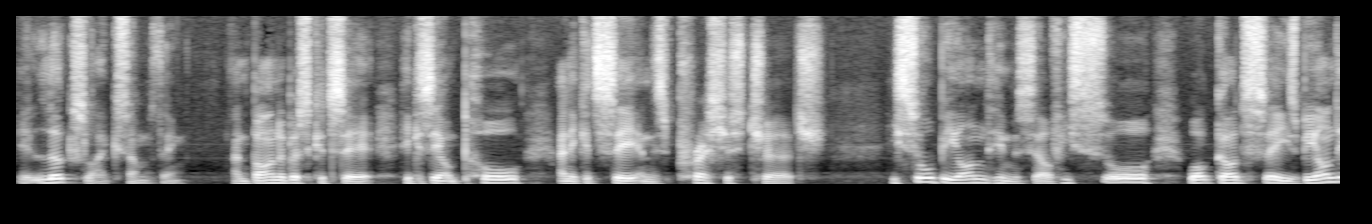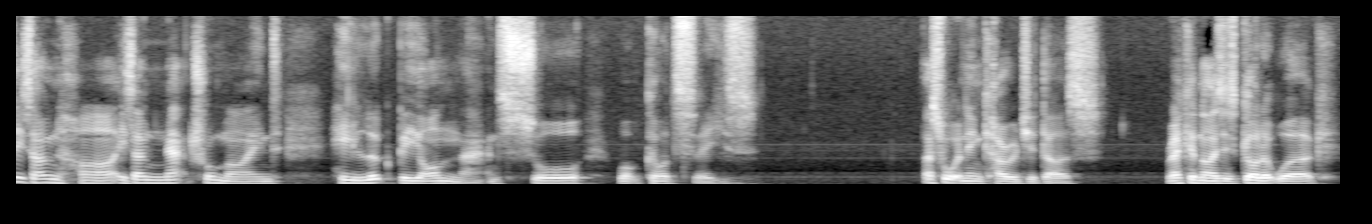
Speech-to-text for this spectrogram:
It looks like something. And Barnabas could see it. He could see it on Paul and he could see it in this precious church. He saw beyond himself. He saw what God sees, beyond his own heart, his own natural mind. He looked beyond that and saw what God sees. That's what an encourager does. Recognizes God at work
